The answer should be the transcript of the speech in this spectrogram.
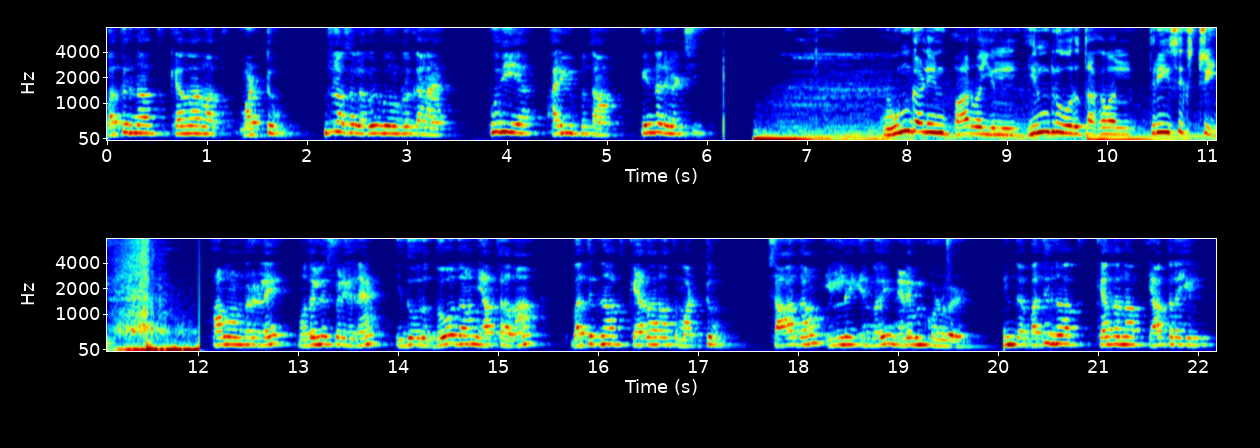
பத்ரிநாத் கேதார்நாத் மட்டும். சுற்றுலா செல்ல விரும்புவர்களுக்கான புதிய அறிவிப்பு தான் இந்த நிகழ்ச்சி. உங்களின் பார்வையில் இன்று ஒரு தகவல் த்ரீ சிக்ஸ்டி ஆமாம் நண்பர்களே முதல்ல சொல்லிடுறேன். இது ஒரு தோதாம் யாத்திரை தான். பத்ரிநாத் கேதார்நாத் மட்டும் சார்தாம் இல்லை என்பதை நினைவில் கொள்ளுங்கள். இந்த பத்ரிநாத் கேதார்நாத் யாத்திரையில்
